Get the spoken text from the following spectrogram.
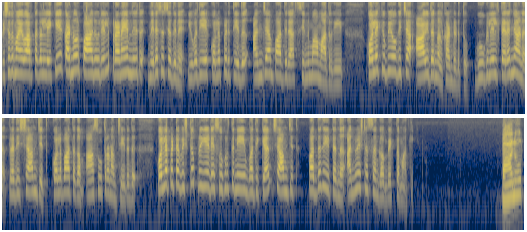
വിശദമായ വാർത്തകളിലേക്ക് കണ്ണൂർ പാനൂരിൽ പ്രണയം നിര- നിരസിച്ചതിന് യുവതിയെ കൊലപ്പെടുത്തിയത് അഞ്ചാം പാതിര സിനിമാ മാതൃകയിൽ. കൊലയ്ക്കുപയോഗിച്ച ആയുധങ്ങൾ കണ്ടെടുത്തു. ഗൂഗിളിൽ തെരഞ്ഞാണ് പ്രതി ശ്യാംജിത്ത് കൊലപാതകം ആസൂത്രണം ചെയ്തത്. കൊല്ലപ്പെട്ട വിഷ്ണുപ്രിയയുടെ സുഹൃത്തിനെയും വധിക്കാൻ ശ്യാംജിത്ത് പദ്ധതിയിട്ടെന്ന് അന്വേഷണ സംഘം വ്യക്തമാക്കി. പാനൂർ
